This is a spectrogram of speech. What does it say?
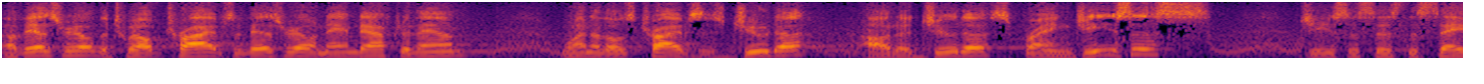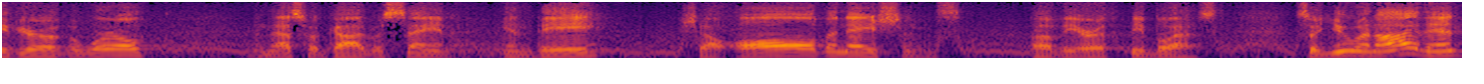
of Israel, the 12 tribes of Israel named after them. One of those tribes is Judah. Out of Judah sprang Jesus. Jesus is the Savior of the world. And that's what God was saying. In thee shall all the nations of the earth be blessed. So you and I then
